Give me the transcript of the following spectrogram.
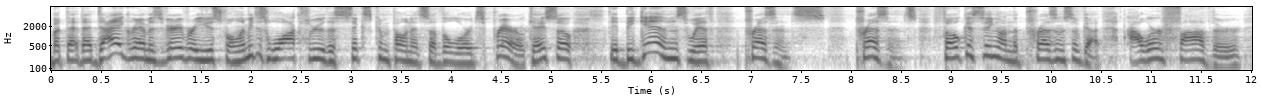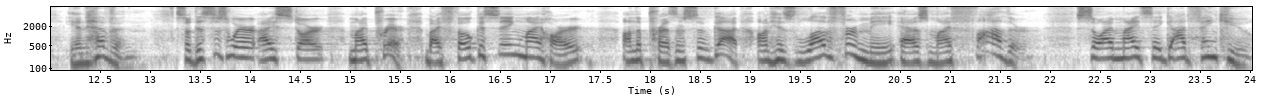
but that, that diagram is very, very useful. Let me just walk through the six components of the Lord's Prayer, okay? So it begins with presence presence, focusing on the presence of God, our Father in heaven. So, this is where I start my prayer by focusing my heart on the presence of God, on His love for me as my Father. So, I might say, God, thank you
